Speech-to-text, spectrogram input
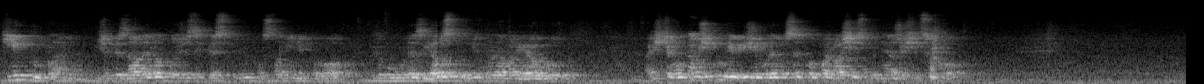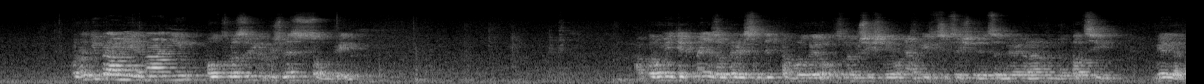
tím tuplem, že by zavedl to, že si ke postaví někoho, kdo mu bude z jeho studiu prodávat jeho vodu. A ještě v okamžiku, kdy že bude muset kopat další studně a řešit sucho. Protiprávní jednání potvrzují už dnes soudy, kromě těch peněz, o kterých jsem teďka mluvil, jsme přišli o nějakých 30-40 milionů dotací, miliard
